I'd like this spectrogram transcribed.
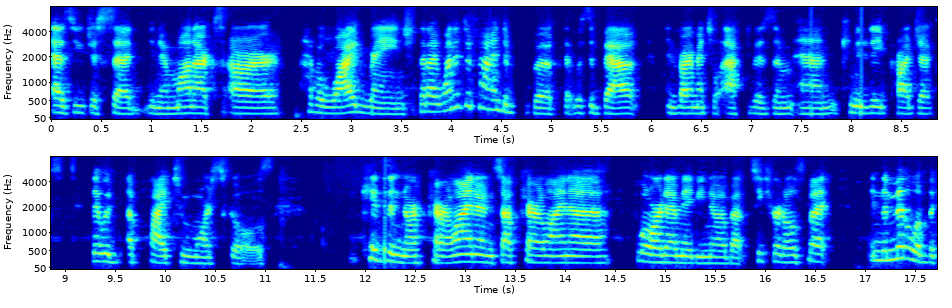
as you just said, you know, monarchs are have a wide range, that I wanted to find a book that was about environmental activism and community projects that would apply to more schools. Kids in North Carolina and South Carolina Florida maybe know about sea turtles, but in the middle of the,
